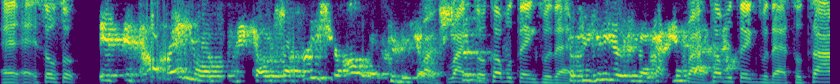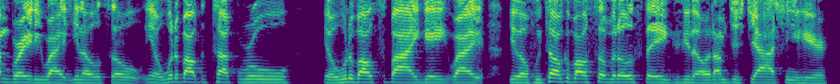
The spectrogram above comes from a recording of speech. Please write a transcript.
And, and so, so if, if Tom Brady wants to be coached, I'm pretty sure all of us could be coached. Right, right. So a couple things with that. So can you give me your, you know, kind of right, a couple things with that. So Tom Brady, right? You know, so you know, what about the Tuck rule? You know, what about Spygate, right? You know, if we talk about some of those things, you know, and I'm just joshing you here,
